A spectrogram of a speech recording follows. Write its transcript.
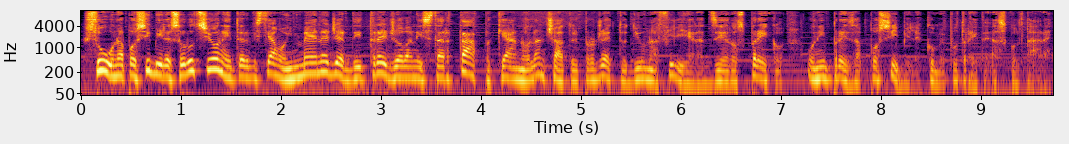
Su una possibile soluzione intervistiamo i manager di tre giovani start-up che hanno lanciato il progetto di una filiera zero spreco, un'impresa possibile come potrete ascoltare.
